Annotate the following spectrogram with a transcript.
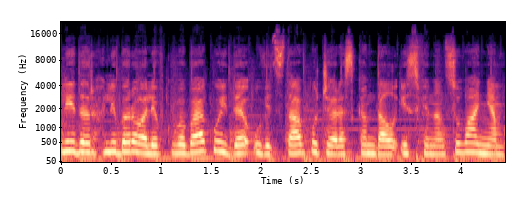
Лідер лібералів Квебеку йде у відставку через скандал із фінансуванням.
